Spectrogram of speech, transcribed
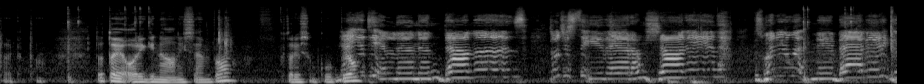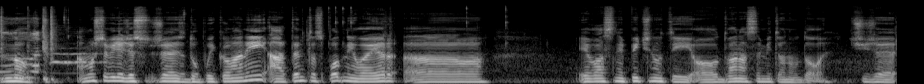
takto. Toto je originálny sample, ktorý som kúpil. No, a môžete vidieť, že, že je zduplikovaný a tento spodný layer uh, je vlastne pičnutý o 12 semitónov dole. Čiže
